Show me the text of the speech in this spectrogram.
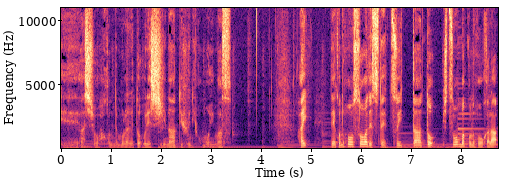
えー、足を運んでもらえると嬉しいなというふうに思います。はい。で、この放送はですね、Twitter と質問箱の方から、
